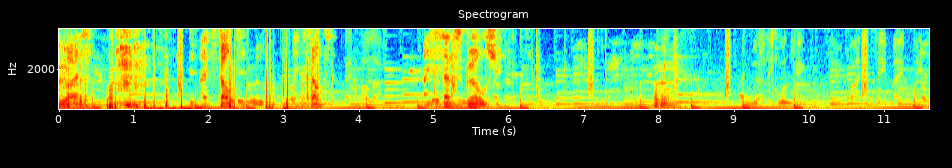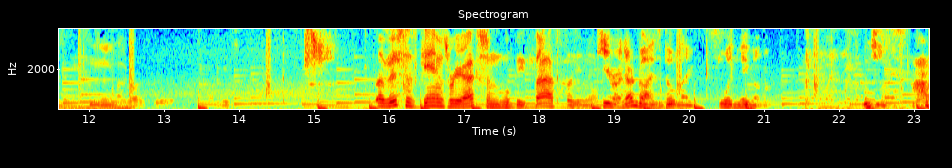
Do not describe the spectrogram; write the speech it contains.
I felt it. I felt it. I sensed girls, you know. I need Certainly to looking to find a teammate. Team was good. I wish this game's reaction would be faster, you know. Kira, their guy's built like Floyd Mayweather. Jesus. I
